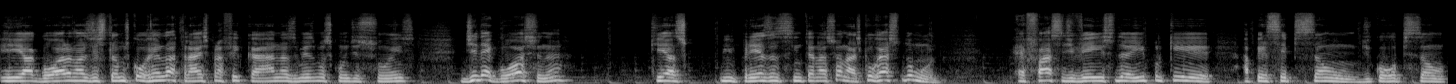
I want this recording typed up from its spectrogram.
e agora nós estamos correndo atrás para ficar nas mesmas condições de negócio né, que as empresas internacionais, que o resto do mundo. É fácil de ver isso daí porque a percepção de corrupção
